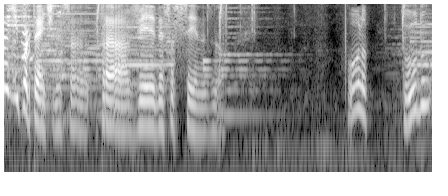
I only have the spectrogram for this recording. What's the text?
Nada de importante nessa pra ver nessas cenas, não. Pula tudo.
